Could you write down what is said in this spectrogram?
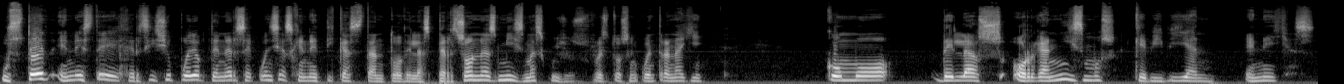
Usted en este ejercicio puede obtener secuencias genéticas tanto de las personas mismas, cuyos restos se encuentran allí, como de los organismos que vivían en ellas.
